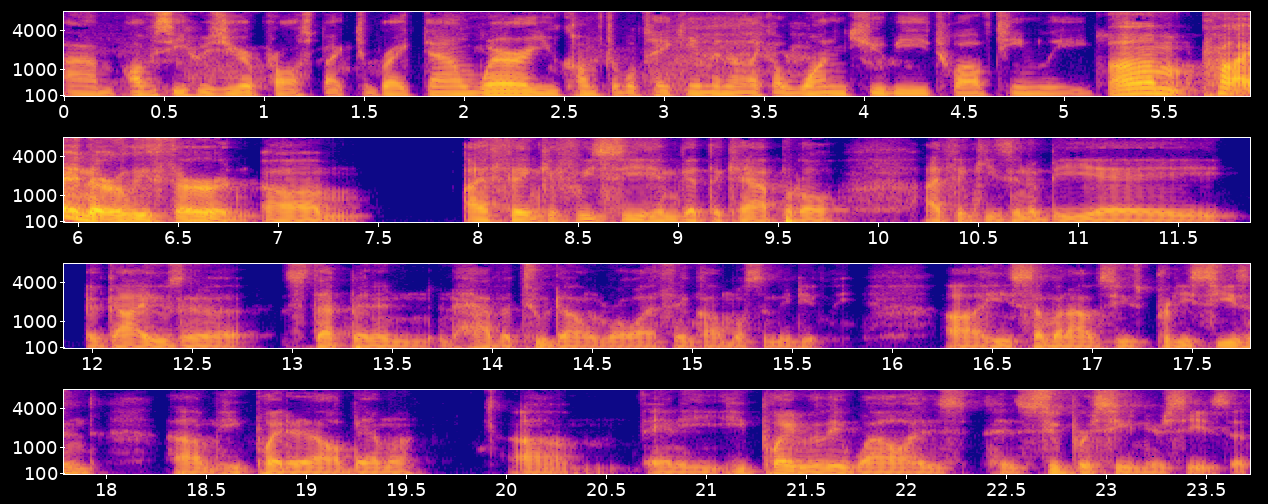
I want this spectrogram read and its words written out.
um obviously who's your prospect to break down? Where are you comfortable taking him in a, like a 1 qb 12 team league? Um probably in the early third. Um i think if we see him get the capital i think he's going to be a a guy who's going to step in and, and have a two down role i think almost immediately uh, he's someone obviously who's pretty seasoned. Um, he played at Alabama, um, and he he played really well his his super senior season.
